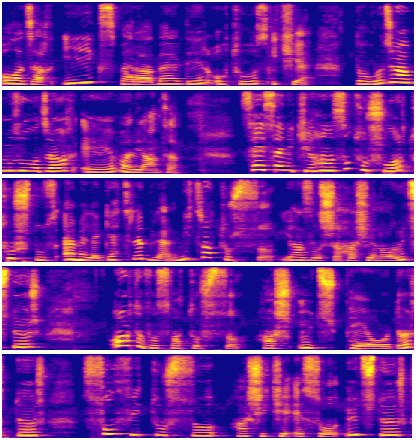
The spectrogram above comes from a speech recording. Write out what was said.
olacaq x bərabərdir 32-yə. Doğru cavabımız olacaq E variantı. 82 hansı turşular turş duz əmələ gətirə bilər? Nitrat turşusu yazılışı HNO3-dür. Orta fosfat turşusu H3PO4-dür. Sulfit turşusu H2SO3-dür.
